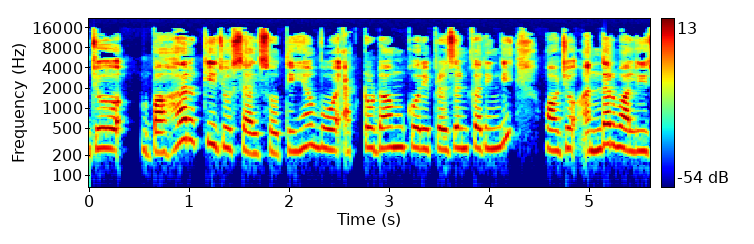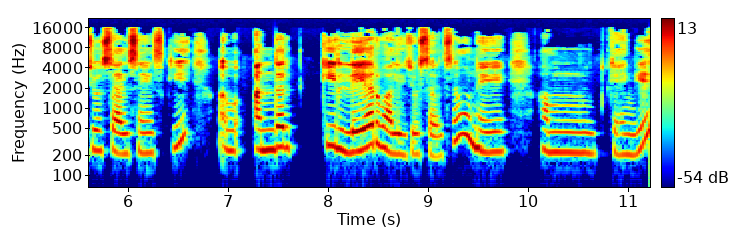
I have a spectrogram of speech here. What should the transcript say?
जो बाहर की जो सेल्स होती हैं, वो एक्टोडर्म को रिप्रेजेंट करेंगी और जो अंदर वाली जो सेल्स हैं, इसकी अंदर की लेयर वाली जो सेल्स हैं, उन्हें हम कहेंगे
